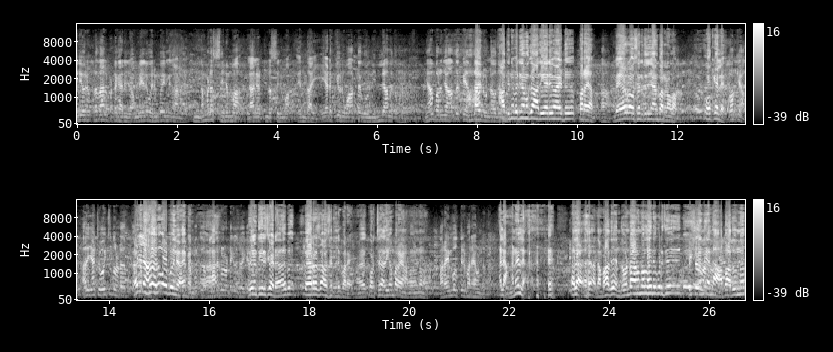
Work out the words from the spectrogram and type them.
ഇനി ഒരു പ്രധാനപ്പെട്ട കാര്യം അമ്മയിൽ വരുമ്പോഴെങ്കിലും കാണുക നമ്മുടെ സിനിമ ലാലേട്ടന്റെ സിനിമ എന്തായി? ഇടയ്ക്ക് ഒരു വാർത്ത ഒന്നും ഇല്ല എന്നൊക്കെ പറഞ്ഞു. ഞാൻ പറഞ്ഞു അതൊക്കെ എന്തായാലും ഉണ്ടാവും. അതിനെപ്പറ്റി നമുക്ക് ആധികാരികമായിട്ട് പറയാം. വേറൊരു അവസരത്തിൽ ഞാൻ പറഞ്ഞോളാം. ഓക്കെ അല്ലേ? ഓക്കെ. അത് ഞാൻ ചോദിച്ചിട്ടുണ്ട്. അല്ല അത് അത് കുഴപ്പമില്ല. പിന്നെ തീർച്ചയായിട്ടും. അത് വേറൊരു അവസരത്തിൽ പറയാം. അത് കുറച്ച് അധികം പറയണം അതുകൊണ്ടാണ്. പറയുമ്പോൾ ഒത്തിരി പറയാനുണ്ട്. അല്ല അങ്ങനെയല്ല. അല്ല നമ്മളത് എന്തുകൊണ്ടാണെന്നുള്ളതിനെ കുറിച്ച് എന്നാ അപ്പൊ അതൊന്ന്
